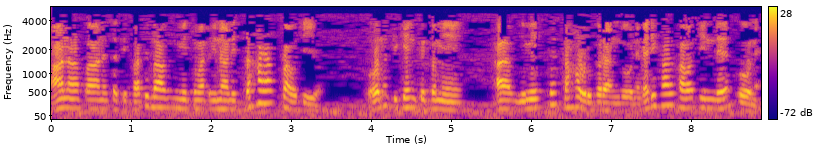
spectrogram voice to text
ආනාපාන සති ප්‍රතිභාග නිමිත්ත මට විනාඩි 10ක් පවතිවා. ඕන ටිකෙන් ටික මේ නිමිත්ත සහවුරු කරන්න ඕනේ. වැඩි කල පවතින්න ඕනේ.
